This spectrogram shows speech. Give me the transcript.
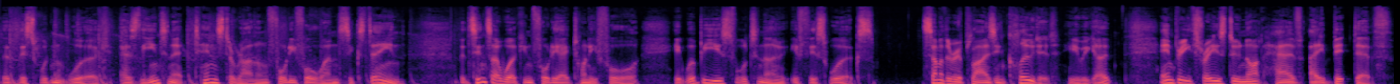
that this wouldn't work as the internet tends to run on 44116. But since I work in 4824, it would be useful to know if this works. Some of the replies included, here we go, MP3s do not have a bit depth.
